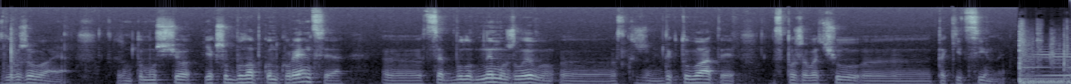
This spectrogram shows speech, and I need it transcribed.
зловживає. Скажімо, тому що якщо була б конкуренція, е, це було б неможливо е, скажімо, диктувати споживачу е, такі ціни. you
